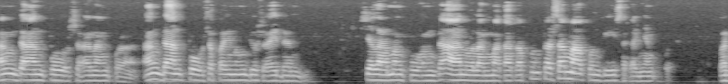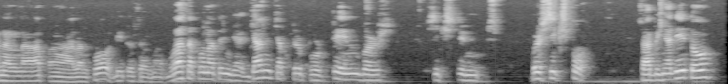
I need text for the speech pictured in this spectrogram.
ang daan po sa anang pa, ang daan po sa Panginoong Diyos ay dan siya lamang po ang daan, walang makakapunta sa mga kundi sa kanyang banal na pangalan po dito sa Basa po natin dyan, John chapter 14 verse 16 verse 6 po. Sabi niya dito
